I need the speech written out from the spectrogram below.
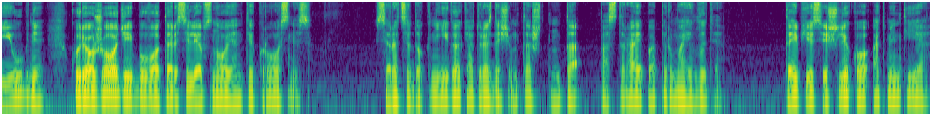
į ugnį, kurio žodžiai buvo tarsi liepsnojanti krosnis. Siracido knyga 48 pastraipa pirmą eilutę. Taip jis išliko atmintyje.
